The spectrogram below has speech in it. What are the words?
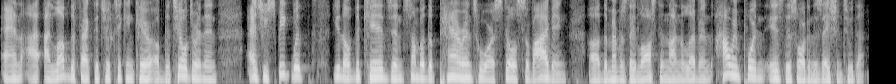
and I, I love the fact that you're taking care of the children. And as you speak with you know the kids and some of the parents who are still surviving uh, the members they lost in 9/11, how important is this organization to them?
